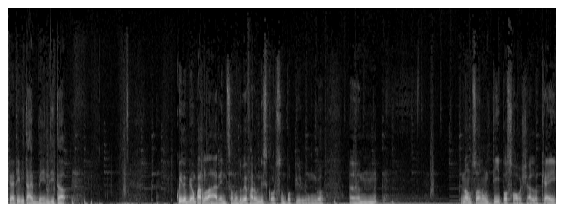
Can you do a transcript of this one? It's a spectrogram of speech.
Creatività e vendita. Qui dobbiamo parlare, insomma, dobbiamo fare un discorso un po' più lungo. Um, non sono un tipo social, ok?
